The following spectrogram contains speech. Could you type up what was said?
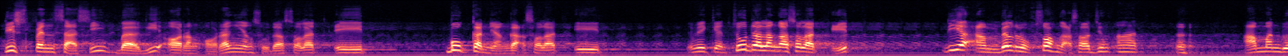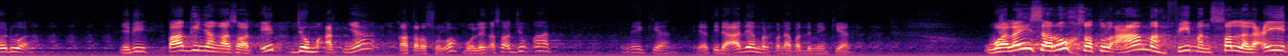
dispensasi bagi orang-orang yang sudah salat Id. Bukan yang enggak salat Id. Demikian. Sudahlah enggak salat Id, dia ambil rukhsah nggak sholat Jumat. Aman dua-dua. Jadi paginya nggak sholat id, Jumatnya kata Rasulullah boleh nggak sholat Jumat. Demikian. Ya tidak ada yang berpendapat demikian. Walaisa rukhsatul amah fi man shallal id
